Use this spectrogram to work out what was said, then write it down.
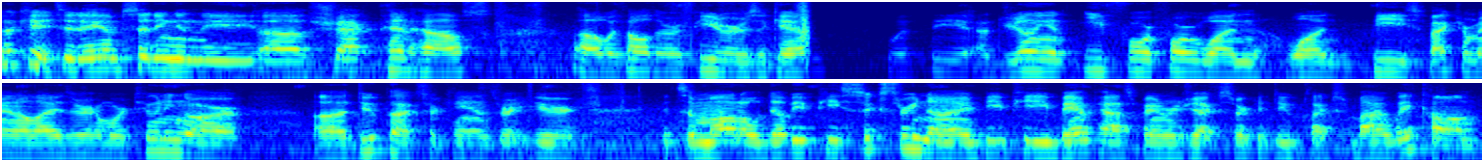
Okay, today I'm sitting in the uh, shack penthouse uh, with all the repeaters again with the Agilent E4411B spectrum analyzer and we're tuning our uh, duplexer cans right here. It's a model WP639BP bandpass band reject circuit duplexer by Wacom.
